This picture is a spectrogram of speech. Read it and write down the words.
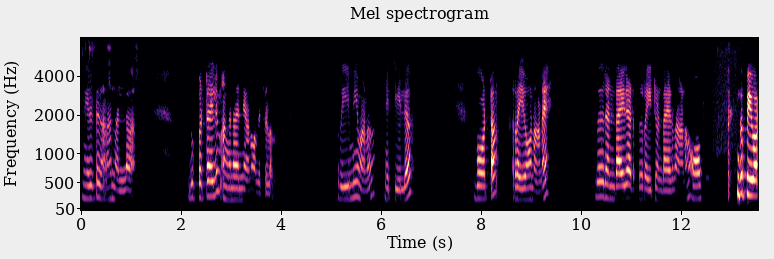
നേരിട്ട് കാണാൻ നല്ലതാണ്. ദുപ്പട്ടയിലും അങ്ങനെ തന്നെയാണ് വന്നിട്ടുള്ളത്. പ്രീമിയം ആണ് മെറ്റീരിയൽ ബോട്ടം റയോൺ ആണേ. ഇത് രണ്ടായിരം അടുത്ത് റേറ്റ് ഉണ്ടായിരുന്നതാണ്. ഓഫ് ഇത് പ്യുവർ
